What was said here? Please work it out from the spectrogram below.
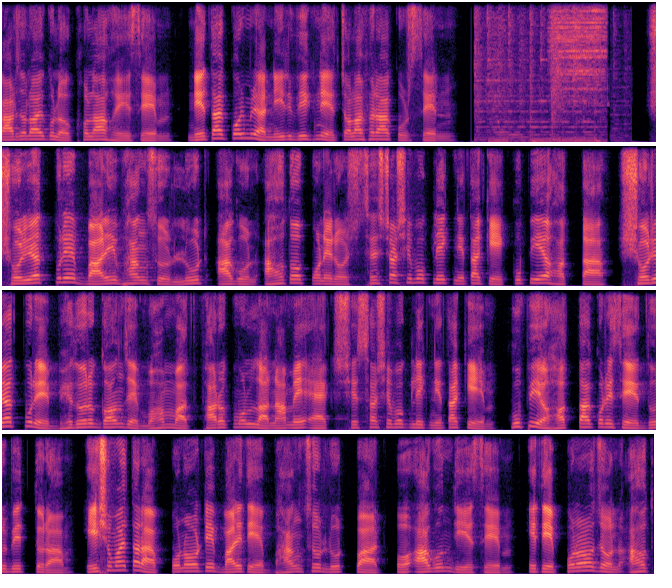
কার্যালয়গুলো খোলা হয়েছে। নেতাকর্মীরা নির্বিঘ্নে চলাফেরা করছেন। শরীয়তপুরে বাড়ি ভাঙচুর, লুট, আগুন, আহত পনেরো স্বেচ্ছাসেবক লীগ নেতাকে কুপিয়ে হত্যা। শরীয়তপুরে ভেদরগঞ্জে মোহাম্মদ ফারুক মোল্লা নামে এক স্বেচ্ছাসেবক লীগ নেতাকে কুপিয়ে হত্যা করেছে দুর্বৃত্তরা। এ সময় তারা পনেরোটি বাড়িতে ভাঙচুর, লুটপাট ও আগুন দিয়েছে। এতে পনেরো জন আহত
